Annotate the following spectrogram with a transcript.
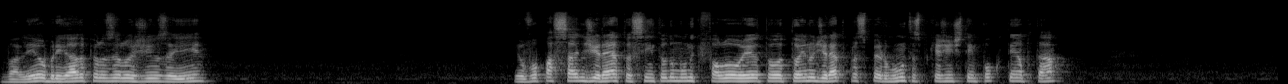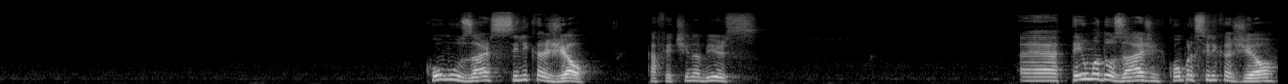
Valeu, obrigado pelos elogios aí. Eu vou passar direto assim, todo mundo que falou, eu tô, tô indo direto para as perguntas porque a gente tem pouco tempo, tá? Como usar sílica gel? Cafetina Beers. É, tem uma dosagem, compra sílica gel,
